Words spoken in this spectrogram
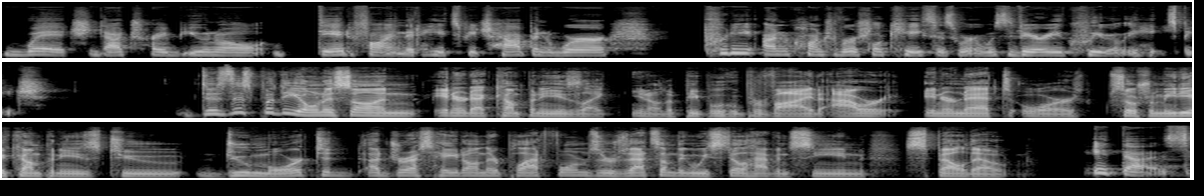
which that tribunal did find that hate speech happened were pretty uncontroversial cases where it was very clearly hate speech. Does this put the onus on internet companies like, you know, the people who provide our internet or social media companies to do more to address hate on their platforms? Or is that something we still haven't seen spelled out? It does.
